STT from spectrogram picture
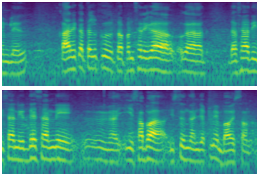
ఏం లేదు. కార్యకర్తలకు తప్పనిసరిగా ఒక దశా దిశ నిర్దేశాన్ని ఈ సభ ఇస్తుందని చెప్పి మేము భావిస్తున్నాం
